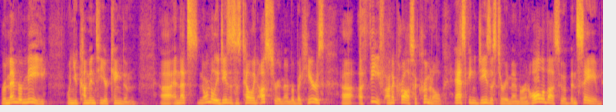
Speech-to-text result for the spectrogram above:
remember me when you come into your kingdom. Uh, and that's normally Jesus is telling us to remember, but here's uh, a thief on a cross, a criminal, asking Jesus to remember. And all of us who have been saved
